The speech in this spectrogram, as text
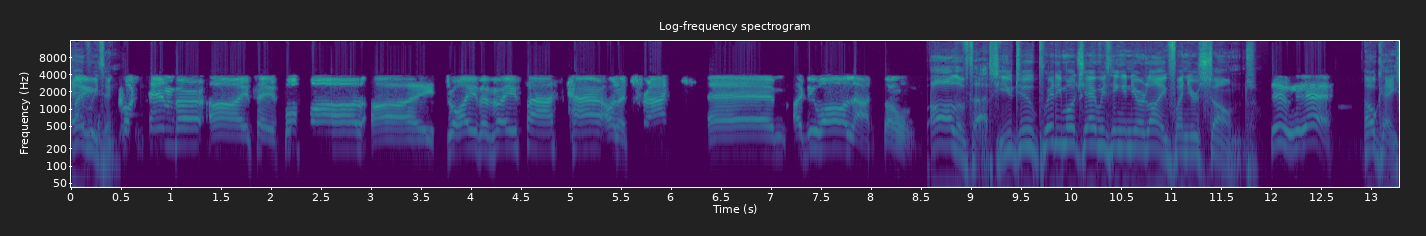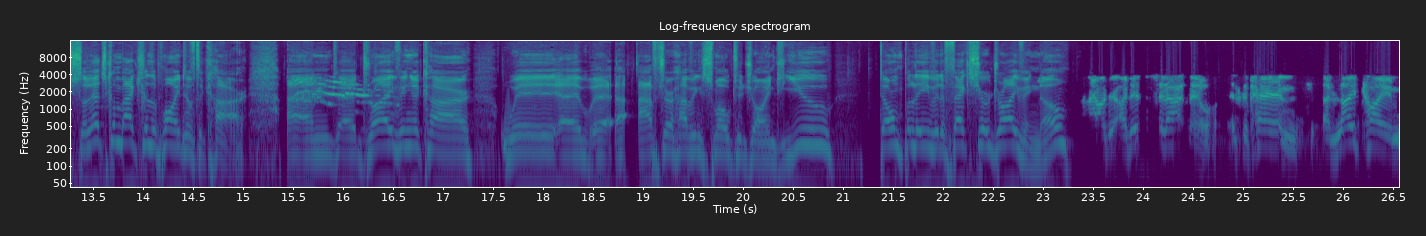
Everything. I cut timber. I play football. I drive a very fast car on a track. Um, I do all that. Stone. All of that. You do pretty much everything in your life when you're stoned. Do yeah. Okay, so let's come back to the point of the car and uh, driving a car with uh, uh, after having smoked a joint. You don't believe it affects your driving, no? I didn't say that now. It depends. At night time,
